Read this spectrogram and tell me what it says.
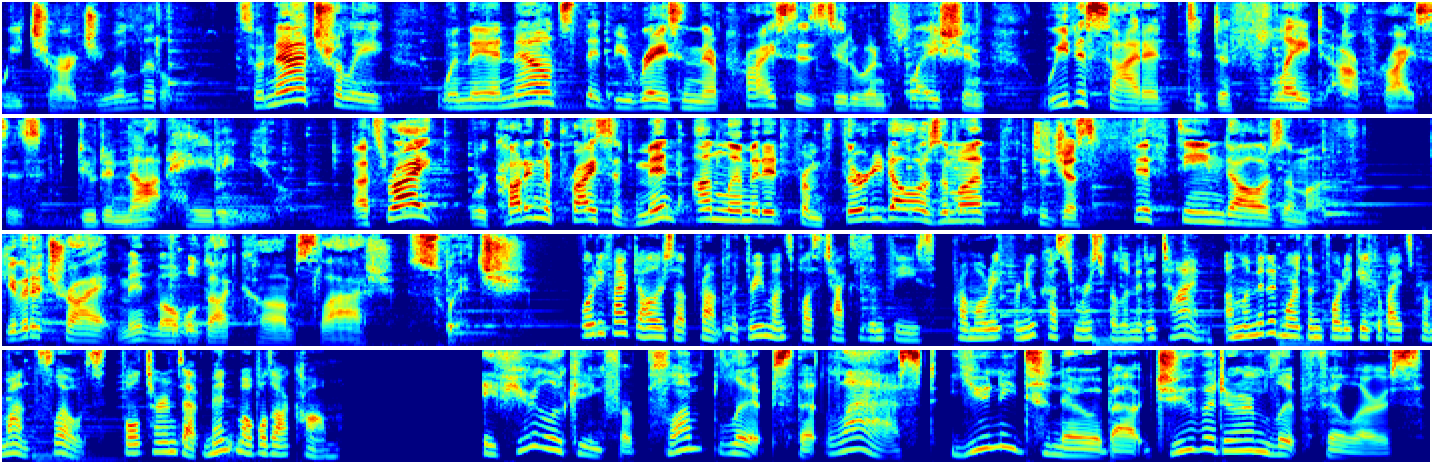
we charge you a little. So naturally, when they announced they'd be raising their prices due to inflation, we decided to deflate our prices due to not hating you. That's right. We're cutting the price of Mint Unlimited from $30 a month to just $15 a month. Give it a try at mintmobile.com slash switch. $45 upfront for three months plus taxes and fees. Promo rate for new customers for limited time. Unlimited more than 40 gigabytes per month. Slows. Full terms at mintmobile.com. If you're looking for plump lips that last, you need to know about Juvederm lip fillers.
